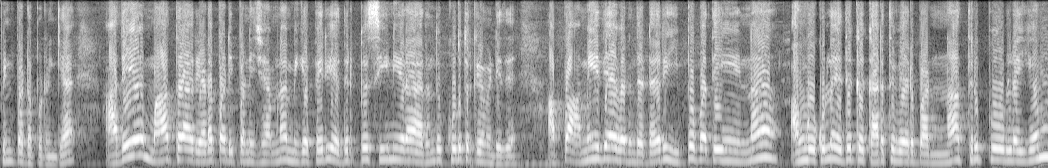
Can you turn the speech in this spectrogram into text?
பின்பற்ற போகிறீங்க அதே மாத்தார் எடப்பாடி பழனிசாமினா மிகப்பெரிய எதிர்ப்பு சீனியராக இருந்து கொடுத்துருக்க வேண்டியது. அப்போ அமைதியாக இருந்துட்டார். இப்போ பார்த்தீங்கன்னா அவங்களுக்குள்ள எதுக்கு கருத்து வேறுபாடுனா திருப்பூர்லையும்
